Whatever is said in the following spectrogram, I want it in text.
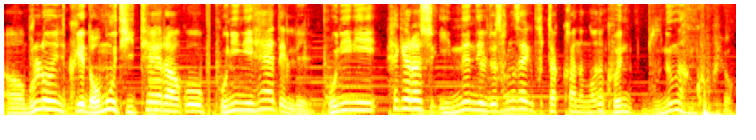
어, 물론 그게 너무 디테일하고 본인이 해야 될 일, 본인이 해결할 수 있는 일도 상사에게 부탁하는 거는 그건 무능한 거고요.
